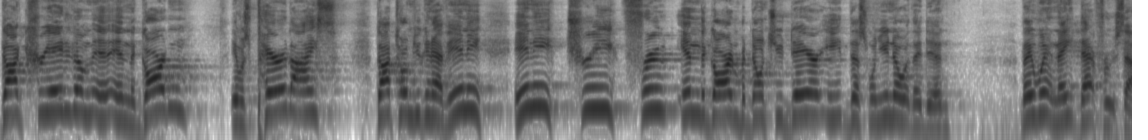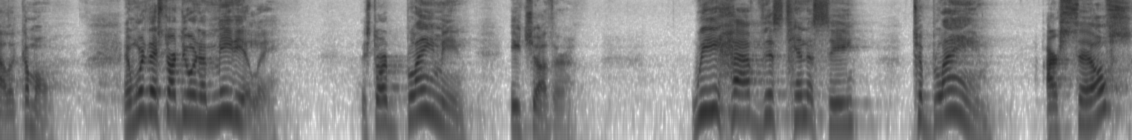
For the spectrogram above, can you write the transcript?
God created them in, in the garden, it was paradise. God told them you can have any, any tree, fruit in the garden, but don't you dare eat this one. You know what they did. They went and ate that fruit salad. Come on. And what did they start doing immediately? They start blaming each other. We have this tendency to blame ourselves,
